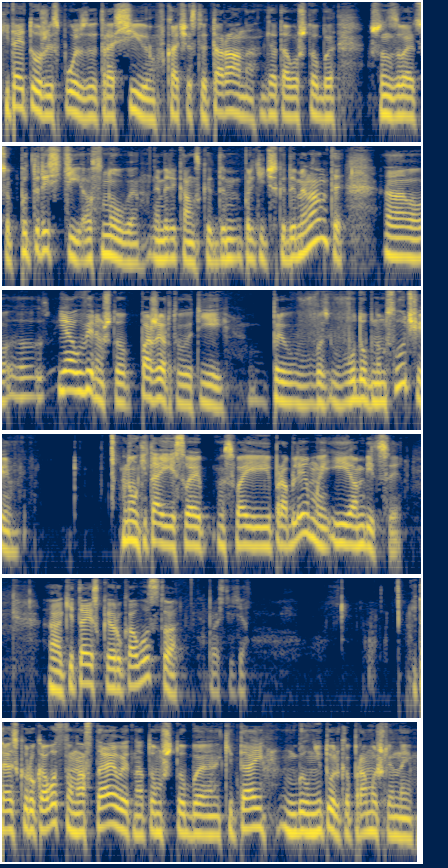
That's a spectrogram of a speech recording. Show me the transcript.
Китай тоже использует Россию в качестве тарана для того, чтобы, что называется, потрясти основы американской политической доминанты. А, я уверен, что пожертвуют ей в удобном случае, но у Китая есть свои, свои проблемы и амбиции. А китайское руководство, простите, китайское руководство настаивает на том, чтобы Китай был не только промышленной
